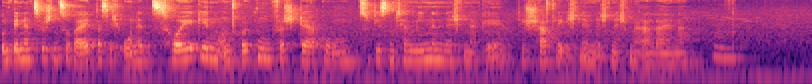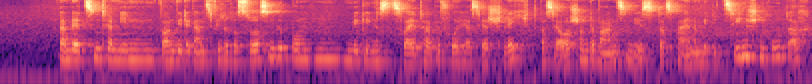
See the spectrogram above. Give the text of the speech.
und bin inzwischen so weit, dass ich ohne Zeugin und Rückenverstärkung zu diesen Terminen nicht mehr gehe. Die schaffe ich nämlich nicht mehr alleine. Mhm. Beim letzten Termin waren wieder ganz viele Ressourcen gebunden. Mir ging es zwei Tage vorher sehr schlecht, was ja auch schon der Wahnsinn ist, dass bei einer medizinischen Gutacht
